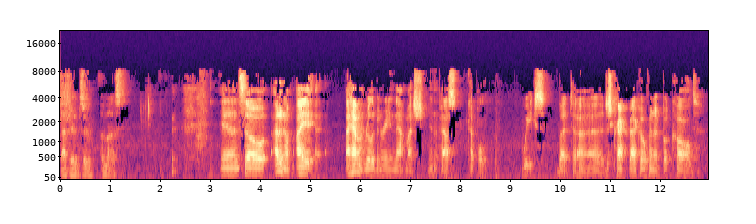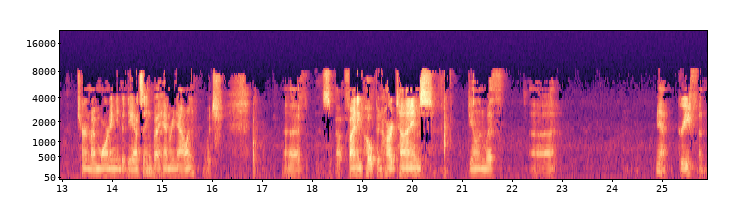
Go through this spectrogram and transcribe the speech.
bathrobes are a must. And so I don't know. I I haven't really been reading that much in the past couple weeks, but uh, just cracked back open a book called "Turn My Mourning into Dancing" by Henry Nouwen, which uh, is about finding hope in hard times, dealing with uh, yeah grief, and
